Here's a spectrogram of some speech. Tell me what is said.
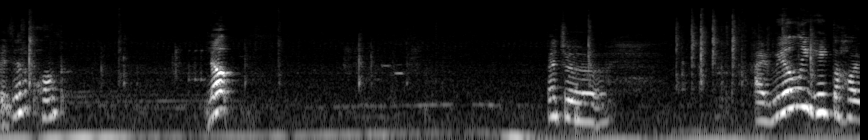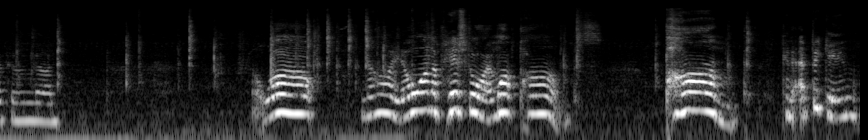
Wait, is that a pump? Nope. That's a... I really hate the harpoon gun. Well, no, I don't want a pistol. I want pumps. Pump. Can Epic Game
